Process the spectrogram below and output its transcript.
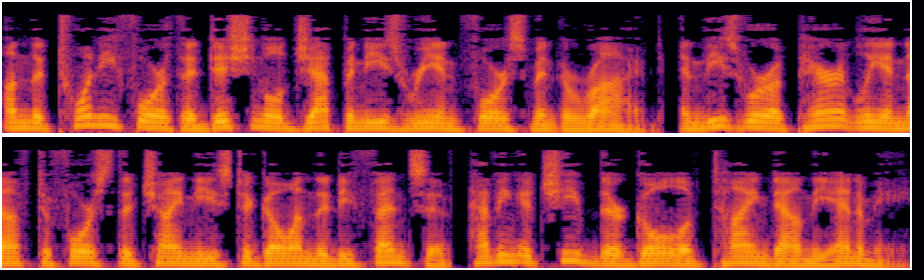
On the 24th additional Japanese reinforcement arrived, and these were apparently enough to force the Chinese to go on the defensive, having achieved their goal of tying down the enemy.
